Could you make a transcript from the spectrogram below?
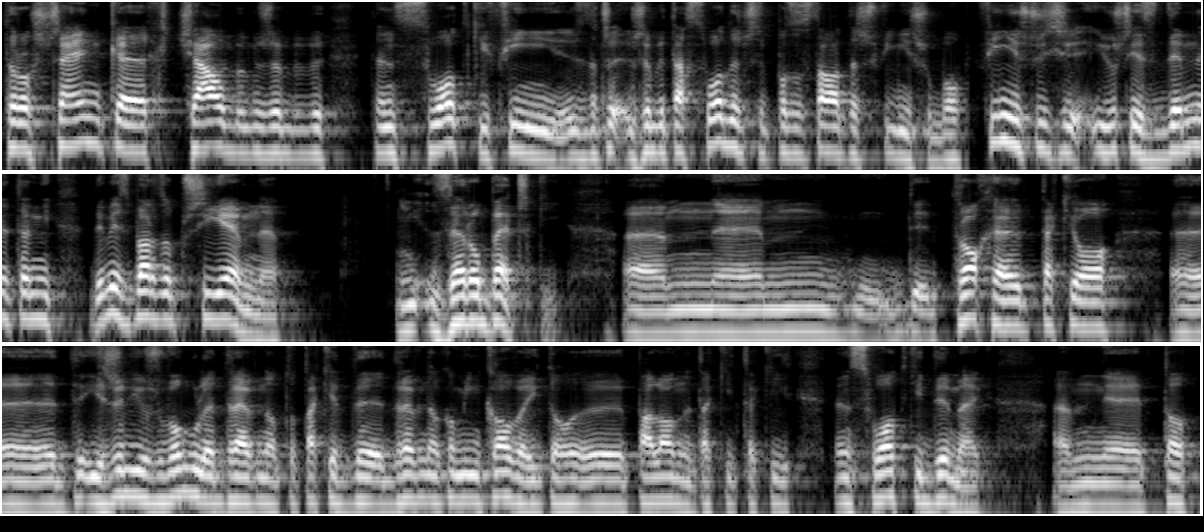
troszeczkę chciałbym, żeby ten słodki finisz, znaczy, żeby ta słodycz pozostała też w finiszu, bo finisz już jest dymny, ten dym jest bardzo przyjemny. Zero beczki. Em, em, d- Trochę takiego, e, jeżeli już w ogóle drewno, to takie drewno kominkowe i to e, palone, taki, taki ten słodki dymek. E, To,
